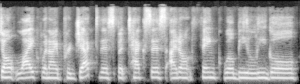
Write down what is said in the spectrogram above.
don't like when I project this, but Texas, I don't think will be legal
